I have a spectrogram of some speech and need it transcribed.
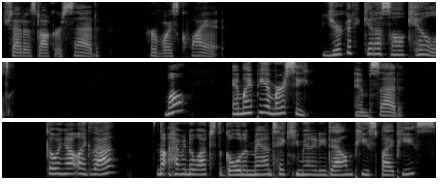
Shadowstalker said, her voice quiet. You're gonna get us all killed. Well, it might be a mercy, Imp said. Going out like that? Not having to watch the Golden Man take humanity down piece by piece?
